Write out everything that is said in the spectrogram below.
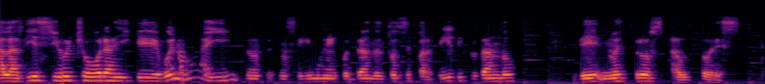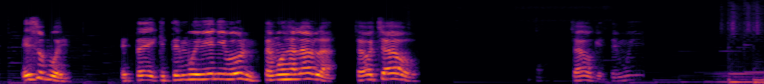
a las 18 horas y que, bueno, ahí nos, seguimos encontrando entonces para seguir disfrutando de nuestros autores. Eso pues, que estén muy bien Ivonne, estamos al habla. Chao, chao. Chao, que estén muy bien.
